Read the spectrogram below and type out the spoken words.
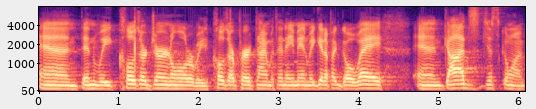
and then we close our journal or we close our prayer time with an amen. We get up and go away, and God's just going,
